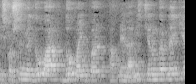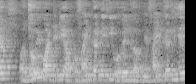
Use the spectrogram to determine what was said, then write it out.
इस क्वेश्चन में दो बार, दो पॉइंट पर आपने लामिस थ्योरम का अप्लाई किया और जो भी क्वांटिटी आपको फाइंड करनी थी, वो वैल्यू आपने फाइंड कर ली है।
